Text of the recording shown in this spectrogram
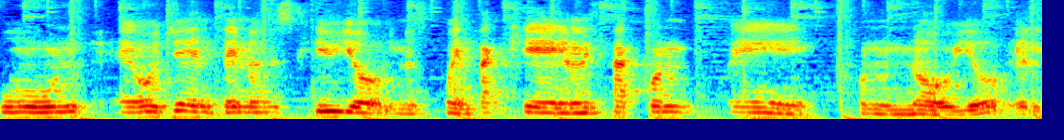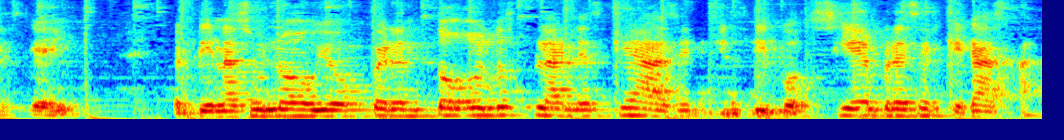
un eh, oyente nos escribió y nos cuenta que él está con, eh, con un novio, él es gay. Él tiene a su novio, pero en todos los planes que hacen, el tipo siempre es el que gasta.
